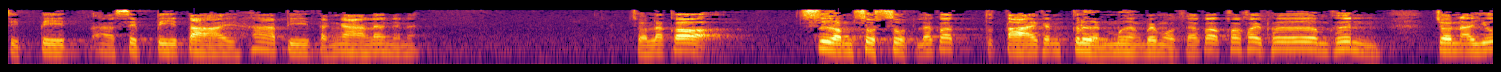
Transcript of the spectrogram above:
สิบปีอ่าสิบปีตายห้าปีแต่งงานแล้วเนี่ยนะจนแล้วก็เสื่อมสุดๆ แล้วก็ตายกันเกลื่อนเมืองไปหมด แล้วก็ค่อยๆ เพิ่มขึ้น จนอายุ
